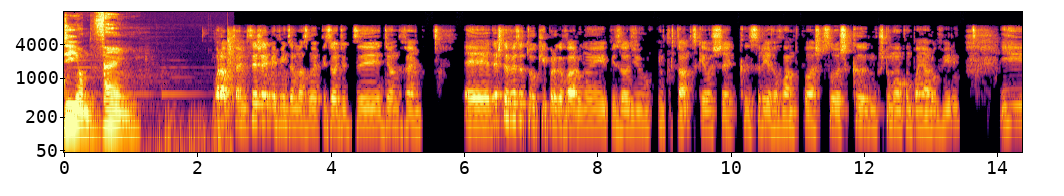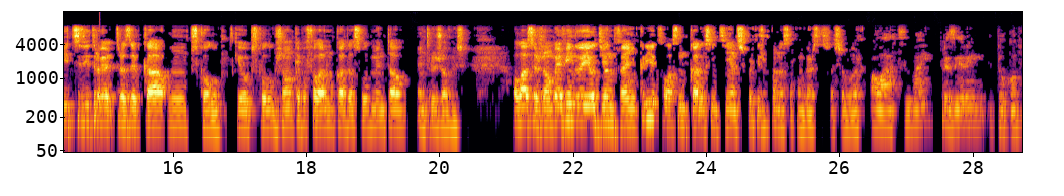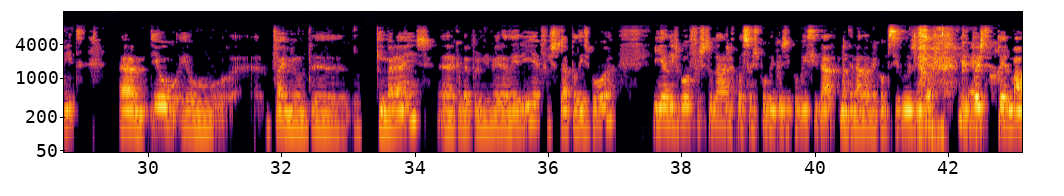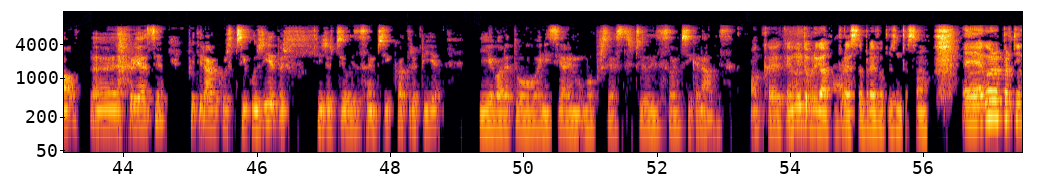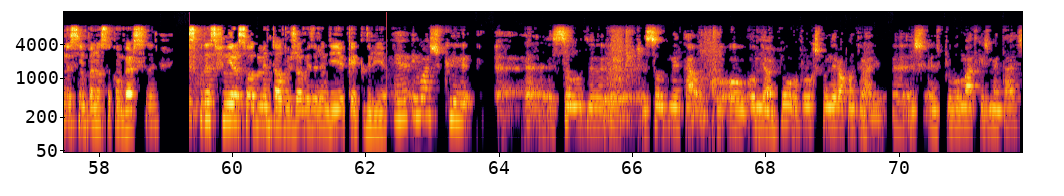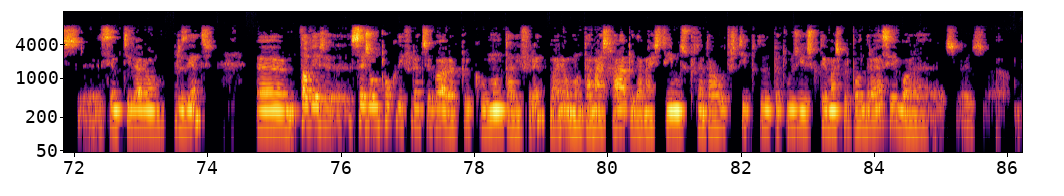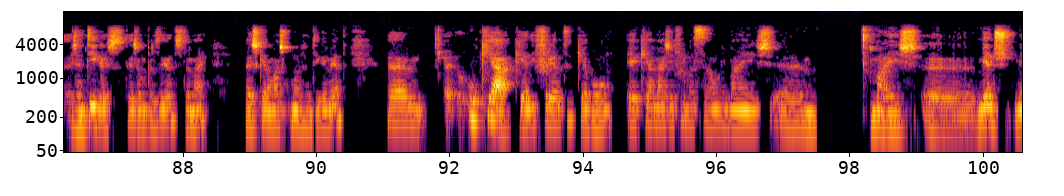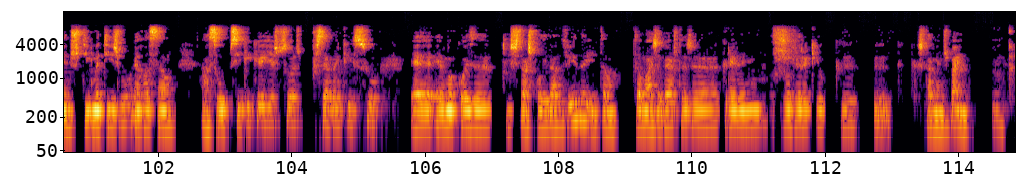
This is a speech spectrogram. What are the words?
De onde vem? What up, fam? Sejam bem-vindos a mais um episódio de De Onde Vem. É, desta vez eu estou aqui para gravar um episódio importante que eu achei que seria relevante para as pessoas que me costumam acompanhar ouvirem e decidi tra- trazer cá um psicólogo, que é o psicólogo João, que é para falar um bocado da saúde mental entre os jovens. Olá, Sr. João, bem-vindo aí ao De Onde Vem. Queria que falasse um bocado assim de antes de partirmos para a nossa conversa, se faz favor. Olá, tudo bem? Prazer em- pelo convite. Ahm, eu, eu venho de Guimarães, eh, acabei por viver em Leiria, fui estudar para Lisboa e em Lisboa fui estudar Relações Públicas e Publicidade, que não tem nada a ver com Psicologia. E depois de correr mal eh, a experiência, fui tirar o curso de Psicologia, depois fiz a especialização em Psicoterapia e agora estou a iniciar o meu processo de especialização em Psicanálise. Ok, ok. Muito obrigado por essa breve apresentação. Eh, agora, partindo assim para a nossa conversa, se pudesse definir a saúde mental dos jovens hoje em dia, o que é que diria? Eh, Eu acho que eh, a saúde, eh, a saúde mental, ou, ou- melhor, vou, vou responder ao contrário. Eh, As, as problemáticas mentais sempre tiveram presentes. Talvez sejam um pouco diferentes agora, porque o mundo está diferente, não é? O mundo está mais rápido, há mais estímulos, portanto há outro tipo de patologias que têm mais preponderância, embora as, as, as antigas estejam presentes também, as que eram mais comuns antigamente. Eh, o que há que é diferente, que é bom, é que há mais informação e mais, hum, mais eh, menos, menos estigmatismo em relação à saúde psíquica e as pessoas percebem que isso é, é uma coisa que lhes traz qualidade de vida e estão, estão mais abertas a quererem resolver aquilo que, que, que está menos bem. Ok.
